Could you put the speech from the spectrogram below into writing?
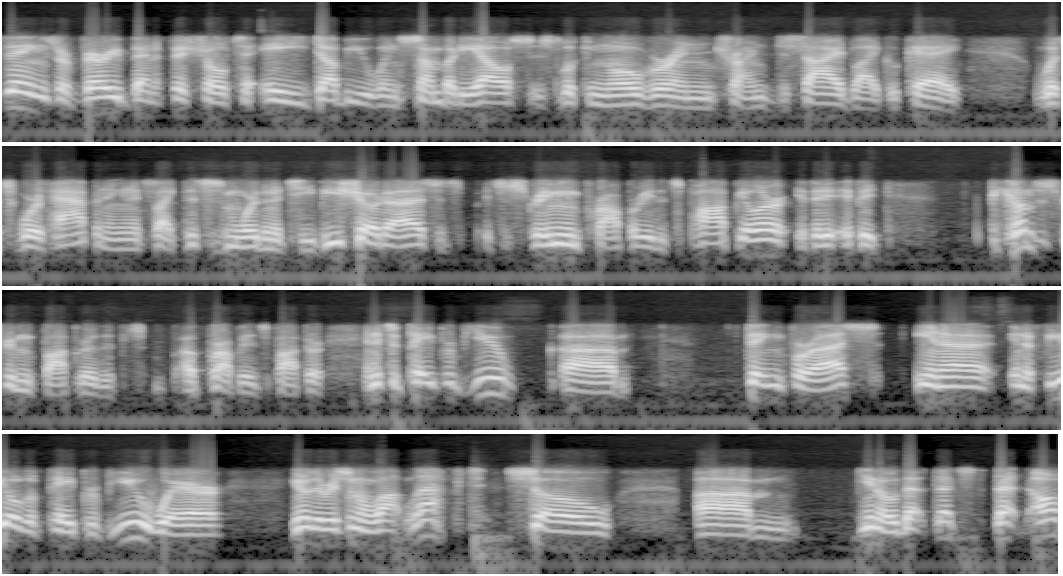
things are very beneficial to AEW when somebody else is looking over and trying to decide, like, okay, what's worth happening. And it's like this is more than a TV show to us. It's it's a streaming property that's popular. If it if it becomes a streaming popular that's a property that's popular, and it's a pay per view uh, thing for us in a in a field of pay per view where you know there isn't a lot left. So. Um, you know that that's that all,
